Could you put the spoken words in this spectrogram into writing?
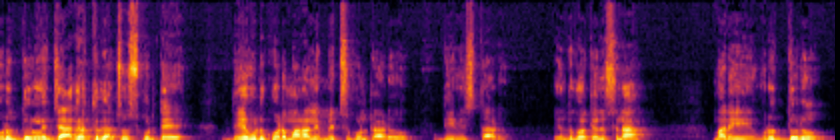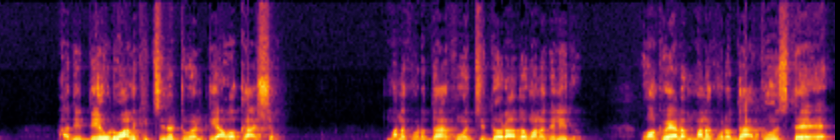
వృద్ధుల్ని జాగ్రత్తగా చూసుకుంటే దేవుడు కూడా మనల్ని మెచ్చుకుంటాడు దీవిస్తాడు. ఎందుకో తెలుసునా? మరి వృద్ధులు అది దేవుడు వాళ్ళకి ఇచ్చినటువంటి అవకాశం. మనకు వృద్ధాకం వచ్చిద్దో రాదో మనకు తెలియదు ఒకవేళ మనకు వృద్ధాకం వస్తే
